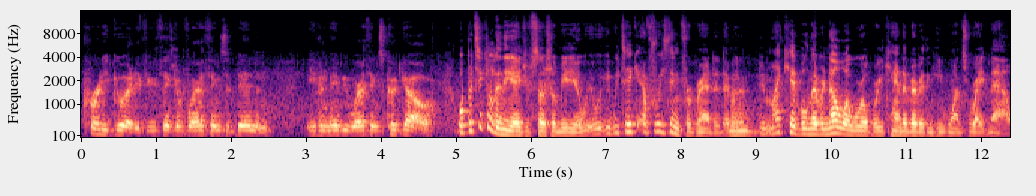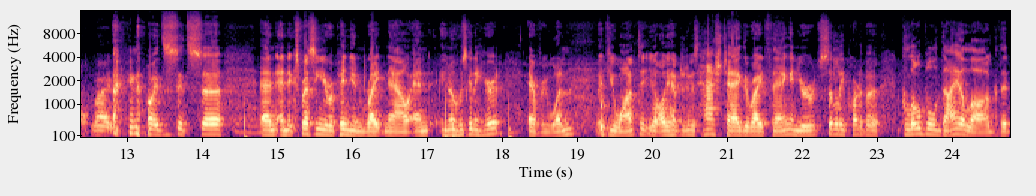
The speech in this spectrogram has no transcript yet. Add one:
pretty good if you think of where things have been and even maybe where things could go. Well, particularly in the age of social media, we, we, we take everything for granted. I mean, my kid will never know a world where he can't have everything he wants right now. Right. you know, it's it's uh, and and expressing your opinion right now, and you know who's going to hear it? Everyone. if you want. You- All you have to do is hashtag the right thing, and you're suddenly part of a global dialogue that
